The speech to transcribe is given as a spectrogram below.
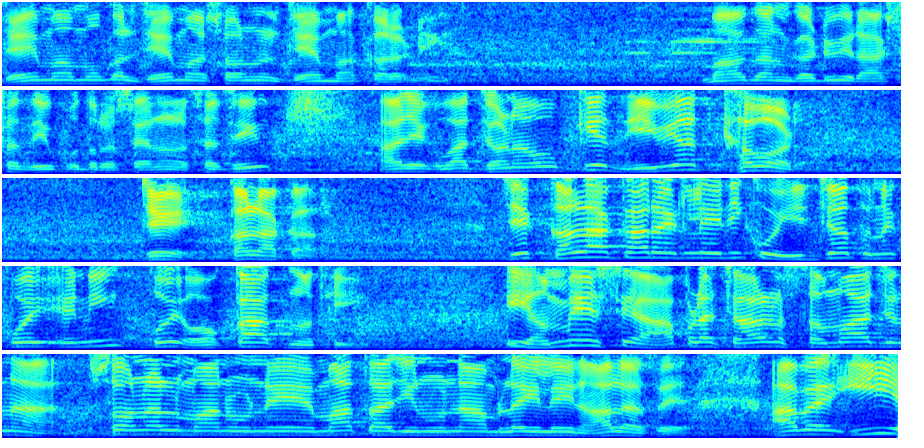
જય મા મોગલ, જય મા સોનલ, જય મા કરણી. માવદાન ગઢવી રાષ્ટ્ર દીવપુત્ર સેના સચિવ. આજે એક વાત જણાવું કે દિવ્યાત ખવડ જે કલાકાર જે કલાકાર એટલે એની કોઈ ઇજ્જત ને કોઈ એની કોઈ ઓકાત નથી. એ હંમેશા આપણા ચારણ સમાજના સોનલમાનું ને માતાજીનું નામ લઈ લઈને હાલે છે. હવે એ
